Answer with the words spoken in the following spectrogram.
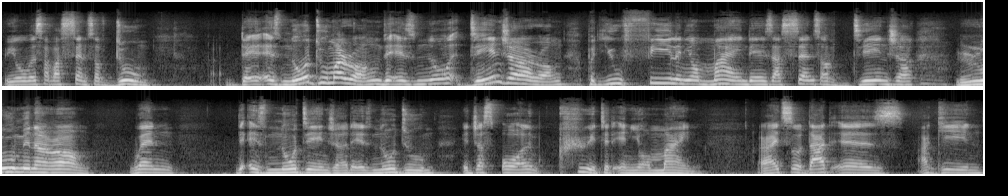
you always have a sense of doom. There is no doom around, there is no danger around, but you feel in your mind there is a sense of danger looming around when there is no danger, there is no doom, it just all created in your mind. All right, so that is again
